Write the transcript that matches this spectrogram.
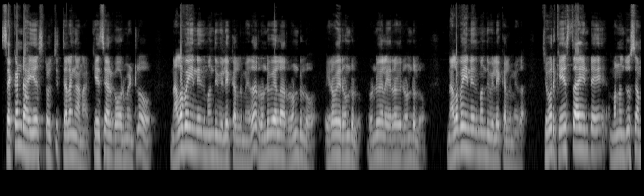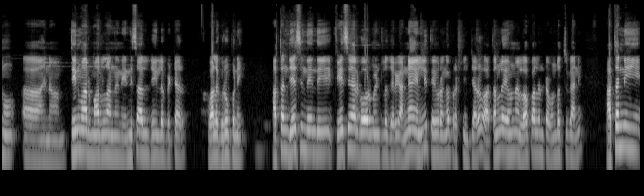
సెకండ్ హైయెస్ట్ వచ్చి తెలంగాణ కేసీఆర్ గవర్నమెంట్లో నలభై ఎనిమిది మంది విలేకరుల మీద రెండు వేల రెండులో ఇరవై రెండులో రెండు వేల ఇరవై రెండులో నలభై ఎనిమిది మంది విలేకరుల మీద. చివరికి ఏ స్థాయి అంటే మనం చూసాము ఆయన తీన్మార్ మార్లాన్ని ఎన్నిసార్లు జైల్లో పెట్టారు వాళ్ళ గ్రూప్ని. అతను చేసింది ఏంది? కేసీఆర్ గవర్నమెంట్లో జరిగే అన్యాయాల్ని తీవ్రంగా ప్రశ్నించారు. అతనిలో ఏమైనా లోపాలు ఉంటే ఉండొచ్చు కానీ అతన్ని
